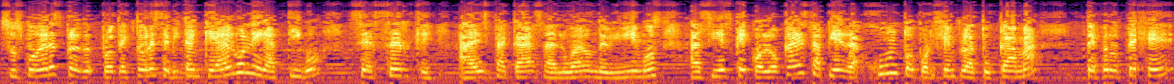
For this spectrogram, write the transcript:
Sus poderes pro- protectores evitan que algo negativo se acerque a esta casa, al lugar donde vivimos. Así es que colocar esta piedra junto, por ejemplo, a tu cama, te protege,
